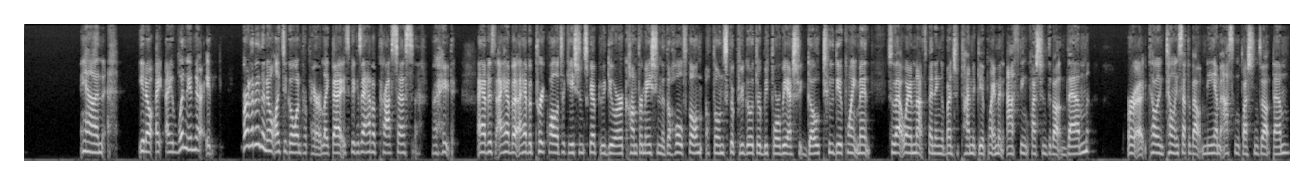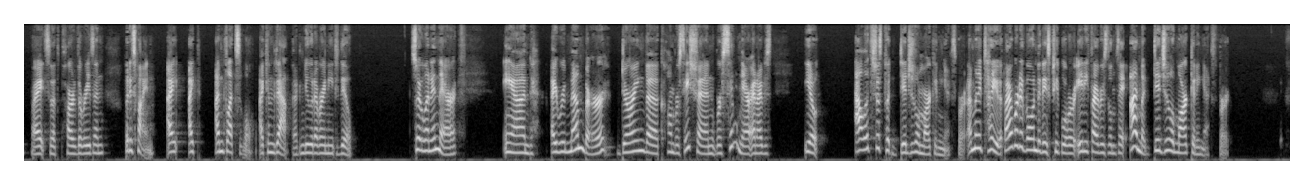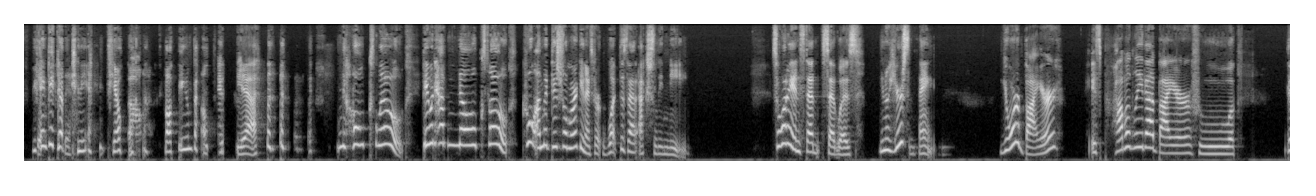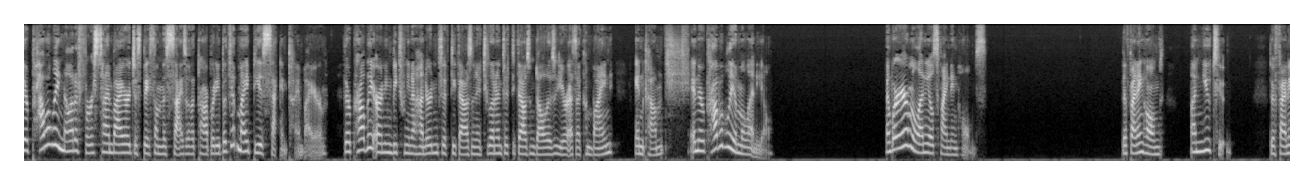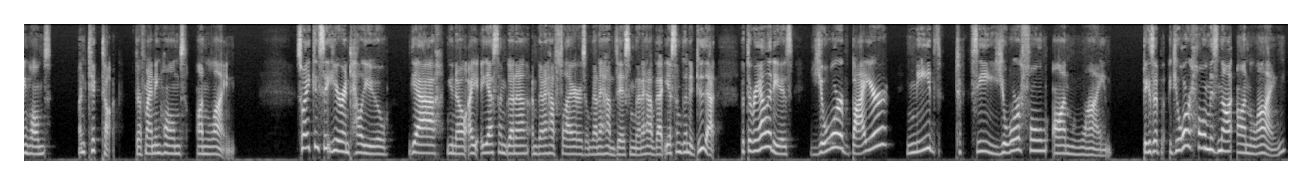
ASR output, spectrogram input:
and, you know, I, I went in there. It, part of it, I don't like to go unprepared like that. It's because I have a process, right? I have this, I have a, I have a pre-qualification script. We do our confirmation that the whole phone, phone script we go through before we actually go to the appointment. So that way I'm not spending a bunch of time at the appointment asking questions about them or uh, telling, telling stuff about me. I'm asking questions about them. Right. So that's part of the reason, but it's fine. I, I, I'm flexible. I can adapt. I can do whatever I need to do. So I went in there and I remember during the conversation, we're sitting there and I was, you know, Alex just put digital marketing expert. I'm going to tell you, if I were to go into these people who are 85 years old and say, I'm a digital marketing expert, you can't get any idea what oh. I'm talking about. Yeah. no clue. They would have no clue. Cool. I'm a digital marketing expert. What does that actually mean? So what I instead said was, you know, here's the thing. Your buyer is probably that buyer who they're probably not a first time buyer just based on the size of the property, but it might be a second time buyer. They're probably earning between $150,000 and $250,000 a year as a combined income, and they're probably a millennial. And where are millennials finding homes? They're finding homes on YouTube. They're finding homes on TikTok. They're finding homes online. So I can sit here and tell you, yeah, you know, I yes, I'm gonna I'm gonna have flyers, I'm gonna have this, I'm gonna have that. Yes, I'm gonna do that. But the reality is, your buyer needs to see your home online. Because if your home is not online,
